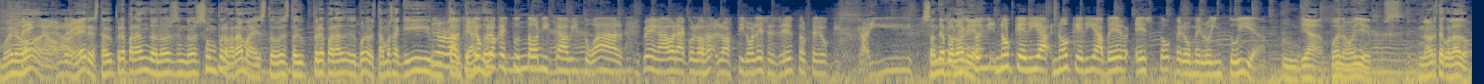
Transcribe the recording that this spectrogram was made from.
Bueno, Venga, eh, a hombre. ver, estoy preparando, no es, no es un programa, esto estoy preparando, bueno, estamos aquí No, no, tanteando. yo creo que es tu tónica habitual. Venga, ahora con los, los tiroleses estos, pero que ahí... Son de Polonia. estoy- no, quería, no quería ver esto, pero me lo intuía. Mm, Ya, bueno, oye, pues no haberte colado.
